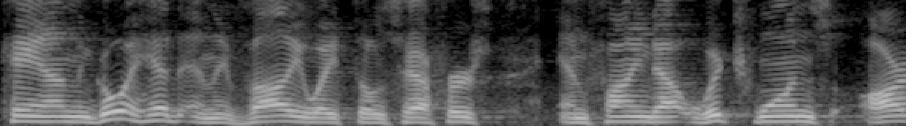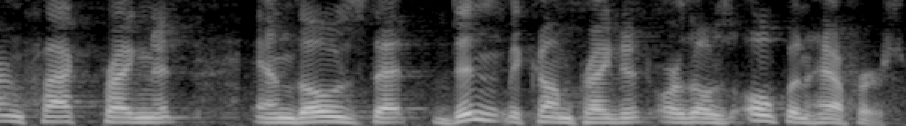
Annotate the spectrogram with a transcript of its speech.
can go ahead and evaluate those heifers and find out which ones are in fact pregnant and those that didn't become pregnant or those open heifers.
